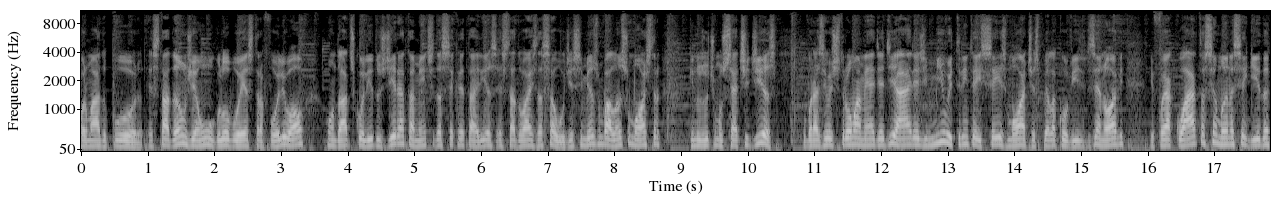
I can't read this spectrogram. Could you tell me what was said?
formado por Estadão, G1, o Globo Extra, Folha e UOL, com dados colhidos diretamente das secretarias estaduais da saúde. Esse mesmo balanço mostra que nos últimos sete dias o Brasil registrou uma média diária de 1.036 mortes pela Covid-19 e foi a quarta semana seguida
